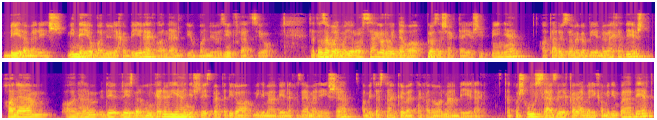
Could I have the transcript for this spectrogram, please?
Béremelés. Minél jobban nőnek a bérek, annál jobban nő az infláció. Tehát az a baj Magyarországon, hogy nem a gazdaság teljesítménye határozza meg a bérnövekedést, hanem hanem részben a munkerőhiány, és részben pedig a minimálbérnek az emelése, amit aztán követnek a normál bérek. Tehát most 20%-kal emelik a minimálbért,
